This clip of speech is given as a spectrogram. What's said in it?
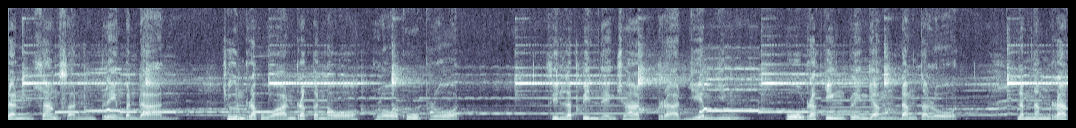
รันสร้างสรรค์เพลงบรรดาล ชื่นรักหวานรักกันหนอคลอคู่พรอดศิลปินแห่งชาติปราดเยี่ยมยิ่ง โอ้รักจริงเพลงยังดังตลอดลำนำรัก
